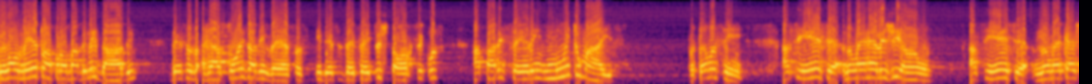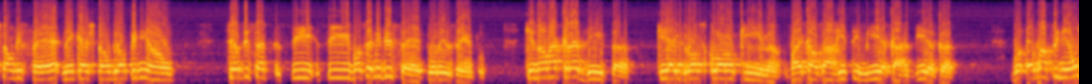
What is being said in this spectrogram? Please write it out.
eu aumento a probabilidade dessas reações adversas e desses efeitos tóxicos aparecerem muito mais. Então, assim, a ciência não é religião. A ciência não é questão de fé nem questão de opinião. Se, eu disser, se, se você me disser, por exemplo, que não acredita que a hidroxicloroquina vai causar arritmia cardíaca, é uma opinião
